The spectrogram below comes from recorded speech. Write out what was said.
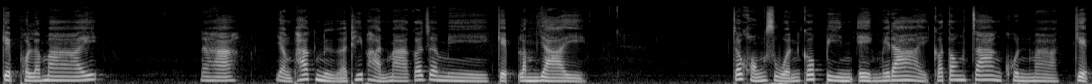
เก็บผลไม้ นะคะอย่างภาคเหนือที่ผ่านมาก็จะมีเก็บลำไย เจ้าของสวนก็ปีนเองไม่ได้ ก็ต้องจ้างคนมาเก็บ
